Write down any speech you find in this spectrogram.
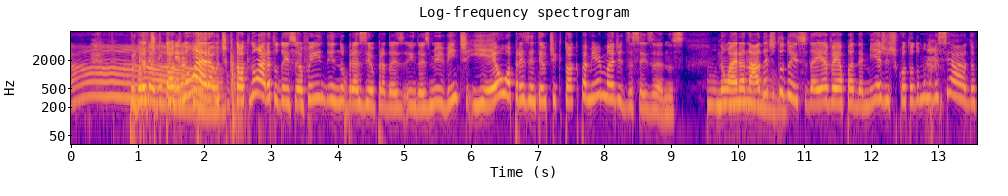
Ah, Porque o é o TikTok não era, o TikTok não era tudo isso. Eu fui no Brasil para dois, em 2020 e eu apresentei o TikTok pra minha irmã de 16 anos. Não era nada de tudo isso. Daí veio a pandemia, a gente ficou todo mundo viciado.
